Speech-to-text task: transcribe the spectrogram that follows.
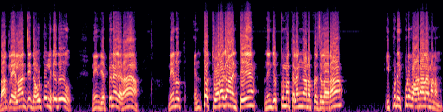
దాంట్లో ఎలాంటి డౌటు లేదు. నేను చెప్పిన కదా నేను ఎంత త్వరగా అంటే నేను చెప్తున్న తెలంగాణ ప్రజలారా ఇప్పుడు ఇప్పుడు వాడాలి మనం.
